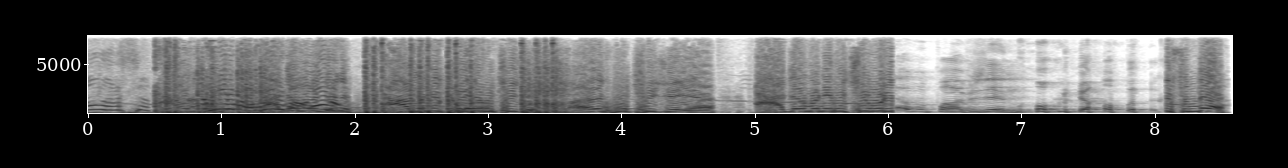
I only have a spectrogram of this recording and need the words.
Hoş geldiniz. Amına koyduğum çocuk. Ağız bu çocuğu ya. Adamı ne biçim Ya bu PUBG'ye ne oluyor amına? vuruyorsun da?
